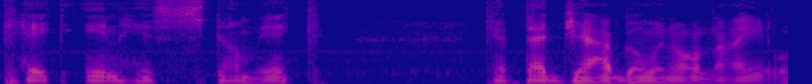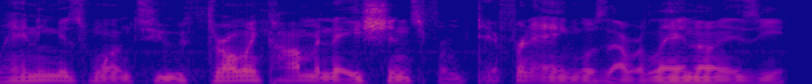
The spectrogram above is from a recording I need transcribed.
kick in his stomach, kept that jab going all night, landing his one two, throwing combinations from different angles that were landing on Izzy.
